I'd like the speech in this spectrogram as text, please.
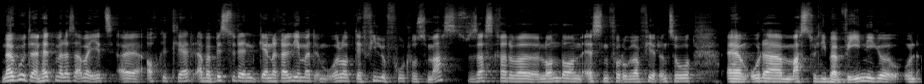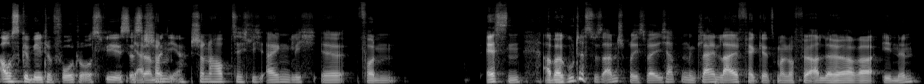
Na gut, dann hätten wir das aber jetzt äh, auch geklärt. Aber bist du denn generell jemand im Urlaub, der viele Fotos machst? Du sagst gerade über London, Essen fotografiert und so. Ähm, oder machst du lieber wenige und ausgewählte Fotos? Wie ist das ja, schon, bei dir? Schon hauptsächlich eigentlich äh, von Essen. Aber gut, dass du es ansprichst, weil ich habe einen kleinen Lifehack jetzt mal noch für alle HörerInnen.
